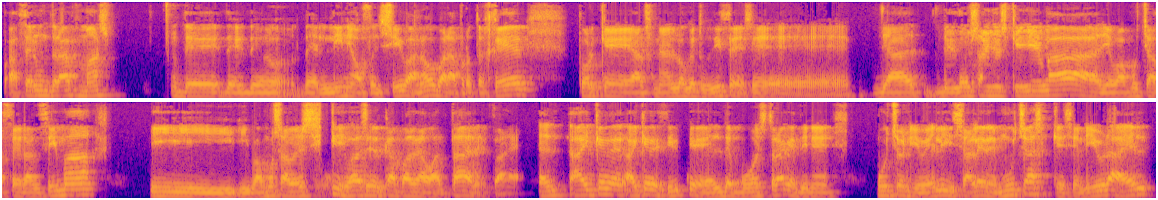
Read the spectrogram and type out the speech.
hacer un draft más de, de, línea ofensiva, ¿no? Para proteger, porque al final lo que tú dices, eh, ya de dos años que lleva, lleva mucha cera encima y, vamos a ver si va a ser capaz de aguantar. hay, que, hay que decir que él demuestra que tiene mucho nivel y sale de muchas que se libra a él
